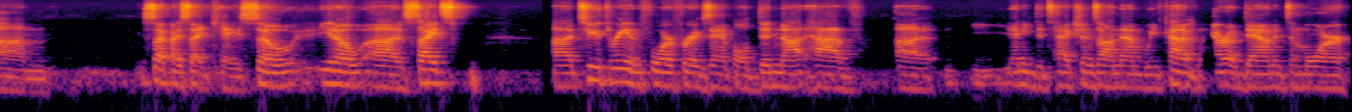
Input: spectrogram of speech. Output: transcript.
um, site by site case. So, you know, uh, sites uh, two, three, and four, for example, did not have uh, any detections on them. We've kind of narrowed down into more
